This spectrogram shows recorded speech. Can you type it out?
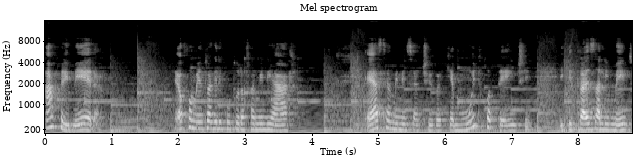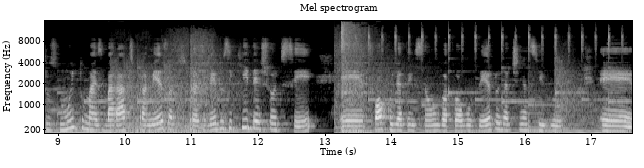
A primeira é o fomento à agricultura familiar. Essa é uma iniciativa que é muito potente e que traz alimentos muito mais baratos para a mesa dos brasileiros e que deixou de ser é, foco de atenção do atual governo, já tinha sido é,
